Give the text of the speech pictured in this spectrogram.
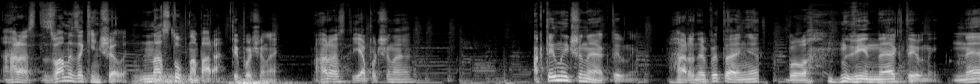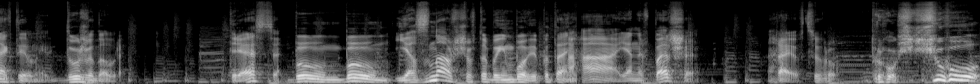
Гаразд, з вами закінчили. Наступна пара. Ти починай. Гаразд, я починаю. Активний чи неактивний? Гарне питання, бо він неактивний. Неактивний. Дуже добре. Трясся? Бум-бум. Я знав, що в тебе імбові питання. Ага, я не вперше граю в цю гру. Про що?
